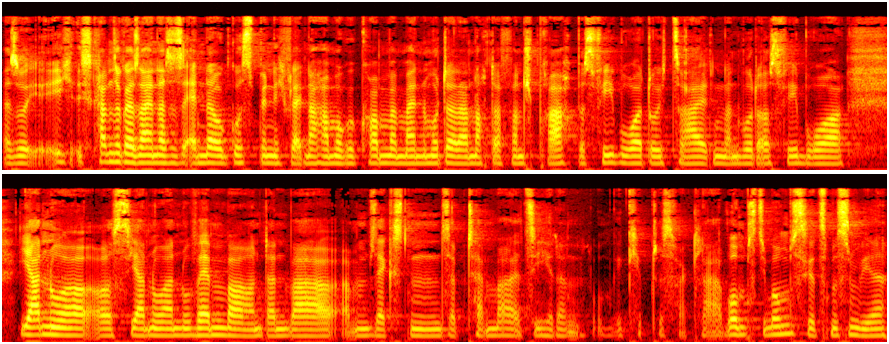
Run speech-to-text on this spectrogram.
Also ich, es kann sogar sein, dass es Ende August bin ich vielleicht nach Hamburg gekommen, weil meine Mutter dann noch davon sprach, bis Februar durchzuhalten. Dann wurde aus Februar Januar, aus Januar November und dann war am 6. September, als sie hier dann umgekippt ist, war klar, Wumms, die Wumms, jetzt müssen wir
